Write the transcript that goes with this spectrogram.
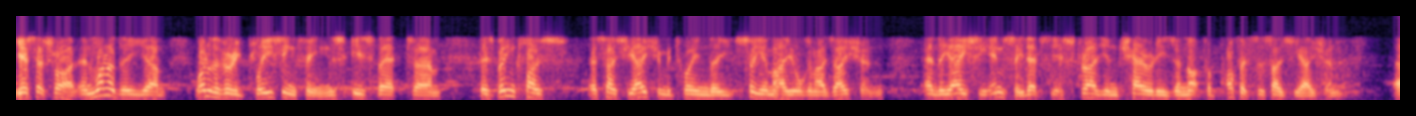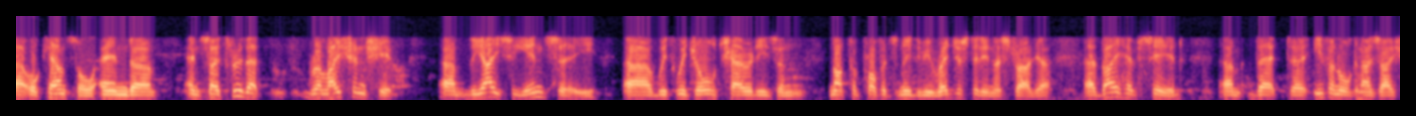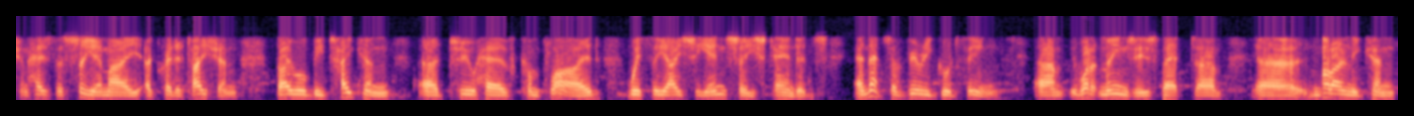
Yes, that's right. And one of the um, one of the very pleasing things is that um, there's been close association between the CMA organisation and the ACNC. That's the Australian Charities and Not-for-Profits Association uh, or Council, and uh, and so through that relationship, um, the ACNC uh, with which all charities and not-for-profits need to be registered in Australia, uh, they have said um, that uh, if an organisation has the CMA accreditation, they will be taken uh, to have complied with the ACNC standards, and that's a very good thing. Um, what it means is that um, uh, not only can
